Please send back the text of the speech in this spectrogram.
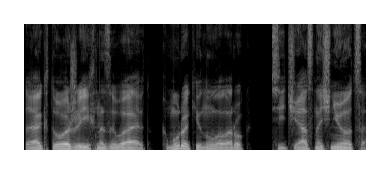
«Так тоже их называют», — хмуро кивнул Аларок. «Сейчас начнется».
